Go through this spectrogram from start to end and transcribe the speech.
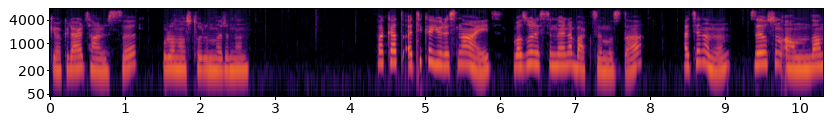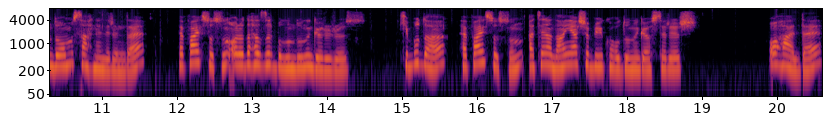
gökler tanrısı, Uranos torunlarının. Fakat Atika yöresine ait vazo resimlerine baktığımızda, Athena'nın Zeus'un alnından doğumu sahnelerinde Hephaistos'un orada hazır bulunduğunu görürüz. Ki bu da Hephaistos'un Athena'dan yaşça büyük olduğunu gösterir. O halde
